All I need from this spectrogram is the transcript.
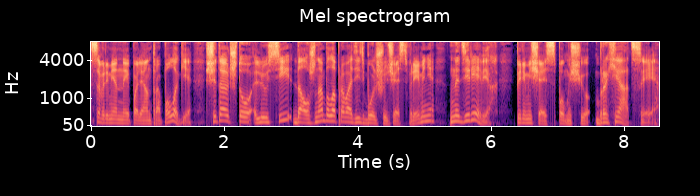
Современные палеантропологи считают, что Люси должна была проводить большую часть времени на деревьях, перемещаясь с помощью брахиации.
